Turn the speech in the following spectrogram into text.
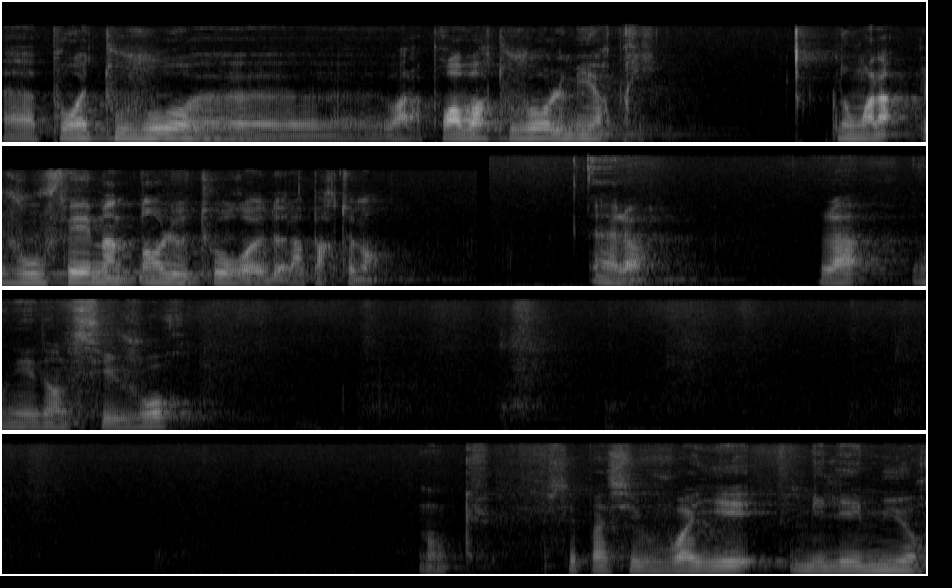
euh, pour, être toujours, euh, voilà, pour avoir toujours le meilleur prix. Donc voilà, je vous fais maintenant le tour de l'appartement. Alors, là, on est dans le séjour. Donc, je ne sais pas si vous voyez, mais les murs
